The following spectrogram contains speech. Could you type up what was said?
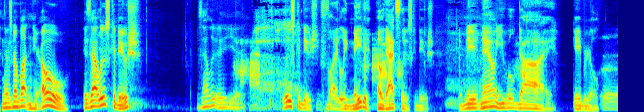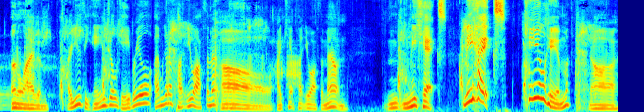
and there's no button here. Oh, is that loose kadoosh? Is that loose? Uh, yeah. Loose kadoosh, you finally made it. Oh, that's loose kadoosh. But now you will die, Gabriel. Unalive him. Are you the angel, Gabriel? I'm gonna punt you off the mountain. Oh, I can't punt you off the mountain. M me hex. Me hex! Kill him! Nah,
